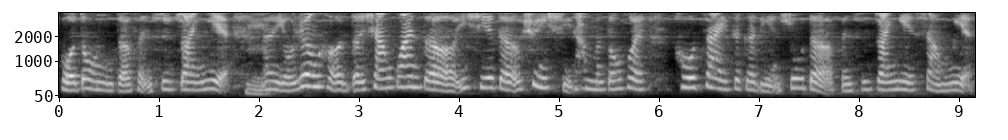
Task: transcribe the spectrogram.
活动的粉丝专业，嗯，有任何的相关的一些的讯息，他们都会抛在这个脸书的粉丝专业上面。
